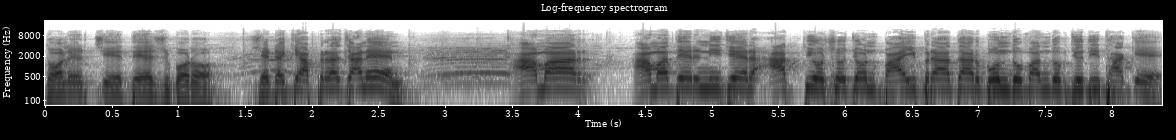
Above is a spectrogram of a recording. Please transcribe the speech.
দলের চেয়ে দেশ বড়। সেটা কি আপনারা জানেন? আমার, আমাদের নিজের আত্মীয় স্বজন, ভাই ব্রাদার বন্ধু বান্ধব যদি থাকে,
